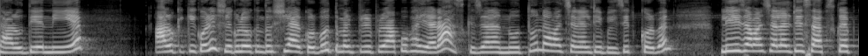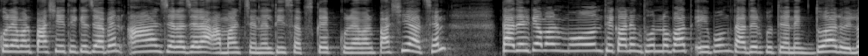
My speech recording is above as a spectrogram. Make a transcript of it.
ঝাড়ু দিয়ে নিয়ে আরও কী কী করি সেগুলো কিন্তু শেয়ার করব। তোমার প্রিয় আপু ভাইয়ারা, আজকে যারা নতুন আমার চ্যানেলটি ভিজিট করবেন প্লিজ আমার চ্যানেলটি সাবস্ক্রাইব করে আমার পাশেই থেকে যাবেন। আর যারা যারা আমার চ্যানেলটি সাবস্ক্রাইব করে আমার পাশেই আছেন, তাদেরকে আমার মন থেকে অনেক ধন্যবাদ এবং তাদের প্রতি অনেক দোয়া রইল।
